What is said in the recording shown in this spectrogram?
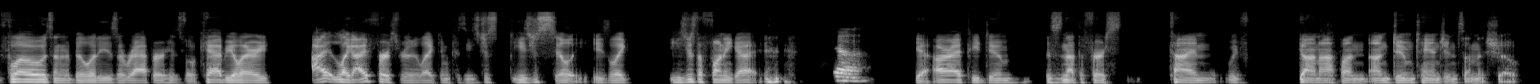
flows and ability as a rapper his vocabulary i like i first really liked him because he's just he's just silly he's like he's just a funny guy Yeah. yeah rip doom this is not the first time we've gone off on on doom tangents on this show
